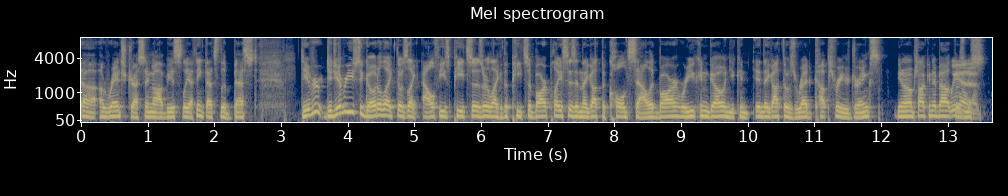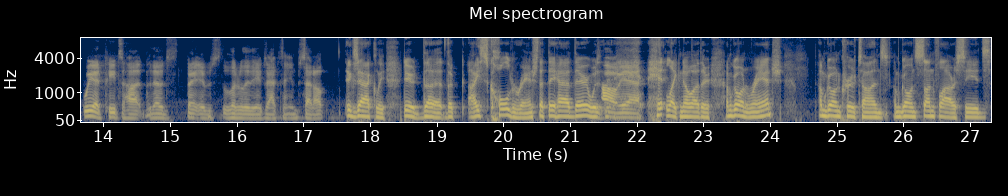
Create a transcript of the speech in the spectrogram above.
uh, a ranch dressing. Obviously, I think that's the best. Did you ever did you ever used to go to like those like Alfy's pizzas or like the pizza bar places and they got the cold salad bar where you can go and you can and they got those red cups for your drinks? You know what I'm talking about? We, those had, a, we had Pizza Hut, but that was it was literally the exact same setup. Exactly, dude. The the ice cold ranch that they had there was oh yeah hit like no other. I'm going ranch, I'm going croutons. I'm going sunflower seeds,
